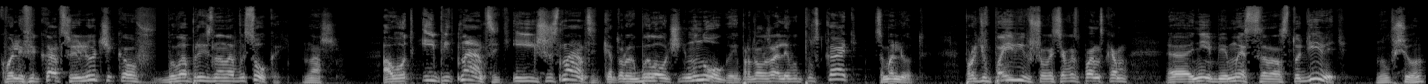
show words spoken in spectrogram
квалификация летчиков была признана высокой, наша. А вот И-15 и И-16, которых было очень много и продолжали выпускать самолеты, против появившегося в испанском э, небе Мессера-109, ну все,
